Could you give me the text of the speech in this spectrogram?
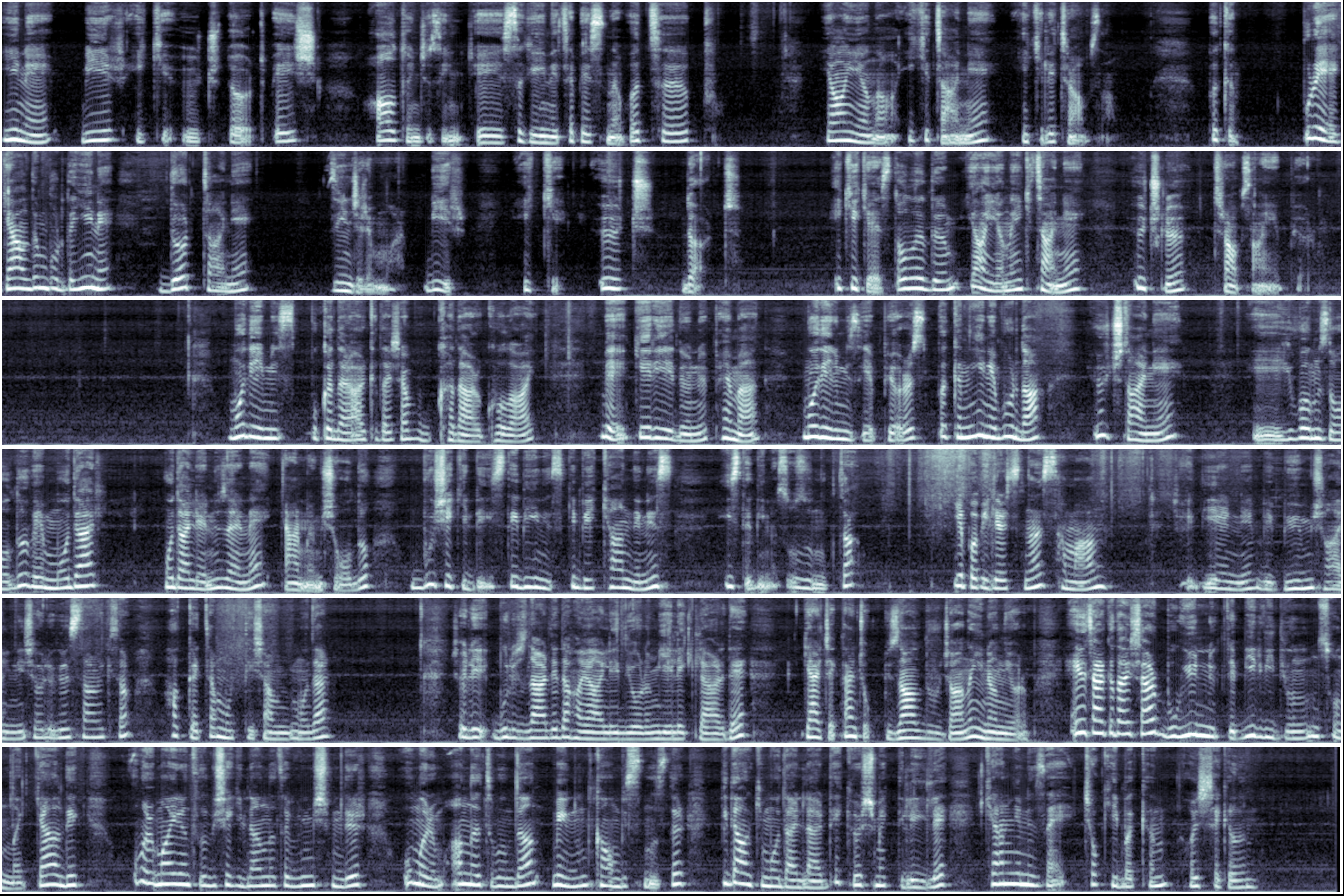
Yine 1, 2, 3, 4, 5, 6. zincir, e, sık iğne tepesine batıp yan yana 2 tane ikili trabzan. Bakın buraya geldim. Burada yine 4 tane zincirim var. 1, 2, 3, 4. 2 kez doladım. Yan yana 2 tane üçlü trabzan yapıyorum. Modelimiz bu kadar arkadaşlar. Bu kadar kolay. Ve geriye dönüp hemen modelimizi yapıyoruz. Bakın yine burada 3 tane e, yuvamız oldu ve model modellerin üzerine gelmemiş oldu. Bu şekilde istediğiniz gibi kendiniz istediğiniz uzunlukta yapabilirsiniz. Hemen şöyle diğerini ve büyümüş halini şöyle göstermek istiyorum. Hakikaten muhteşem bir model. Şöyle bluzlerde de hayal ediyorum, yeleklerde. Gerçekten çok güzel duracağına inanıyorum. Evet arkadaşlar bugünlük de bir videonun sonuna geldik. Umarım ayrıntılı bir şekilde anlatabilmişimdir. Umarım anlatımımdan memnun kalmışsınızdır. Bir dahaki modellerde görüşmek dileğiyle. Kendinize çok iyi bakın. Hoşçakalın.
